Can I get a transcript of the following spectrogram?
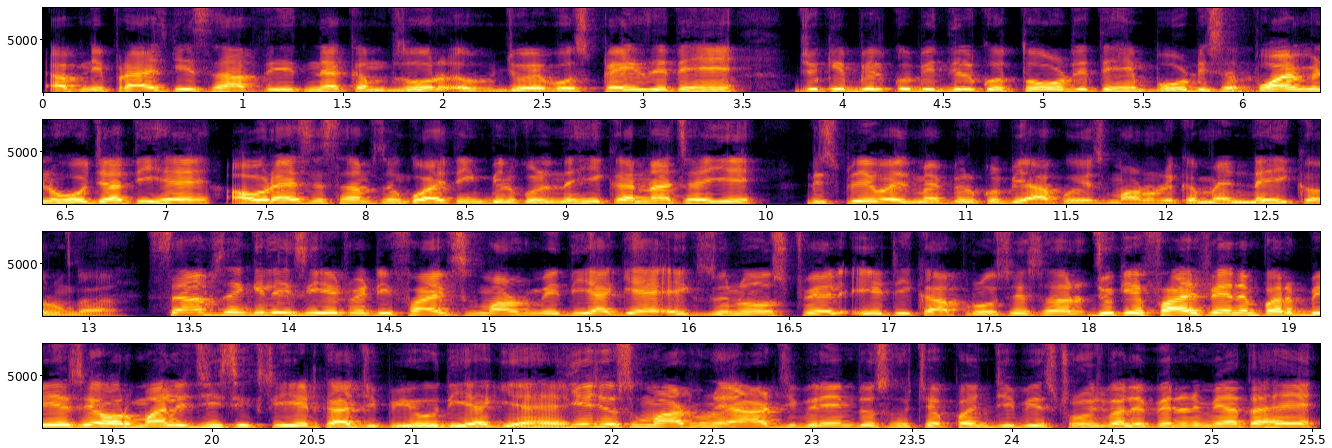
अपनी प्राइस के हिसाब से इतना कमज़ोर जो है वो स्पेक्स देते हैं, जो कि बिल्कुल भी दिल को तोड़ देते हैं, बहुत डिसअपॉइंटमेंट हो जाती है। और ऐसे सैमसंग को आई थिंक बिल्कुल नहीं करना चाहिए। डिस्प्ले वाइज मैं बिल्कुल भी आपको ये स्मार्टफ़ोन रिकमेंड नहीं करूँगा। Samsung Galaxy A twenty five smartphone में दिया गया है एक जोनोस ट्वेल्व एटी का प्रोसेसर जो कि फाइव एन पर बेस है और मान जी सिक्सटी एट का जीपीयू दिया गया है। ये जो स्मार्टफ़ोन है आठ जीबी रैम दो सौ छप्पन जीबी स्टोरेज वाले वेरियंट में आता है।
